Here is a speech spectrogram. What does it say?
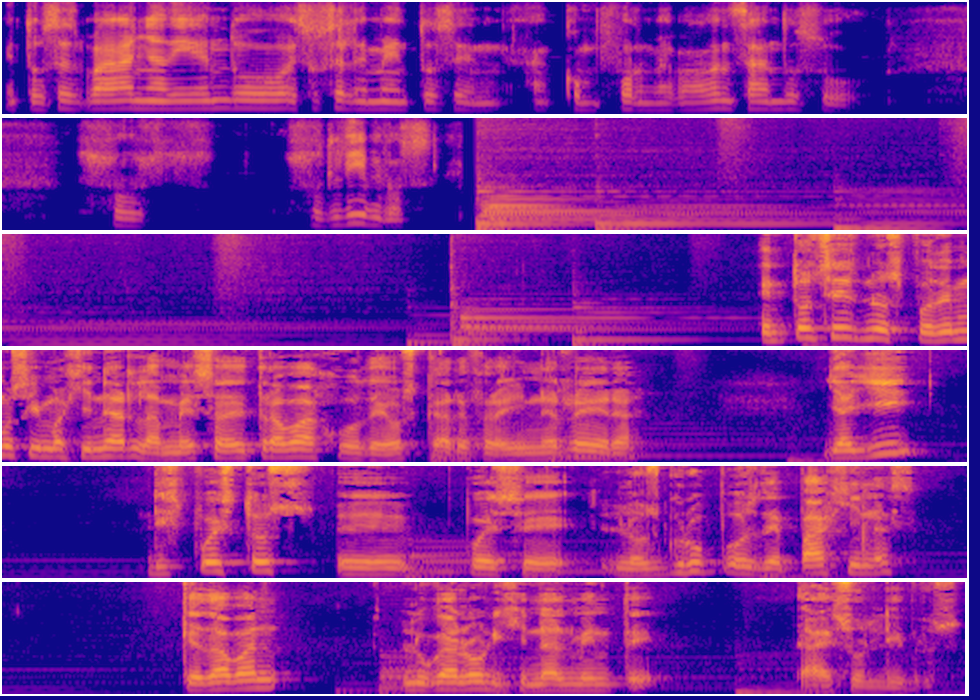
Entonces va añadiendo esos elementos en, conforme va avanzando su, sus, sus libros. Entonces nos podemos imaginar la mesa de trabajo de Óscar Efraín Herrera y allí dispuestos eh, pues eh, los grupos de páginas que daban lugar originalmente a esos libros.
